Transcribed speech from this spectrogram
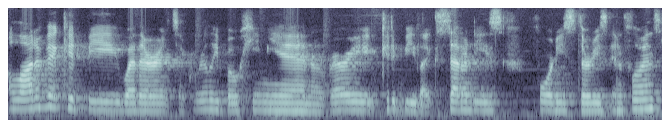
a lot of it could be whether it's like really bohemian or very could it be like 70s, 40s, 30s influence.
